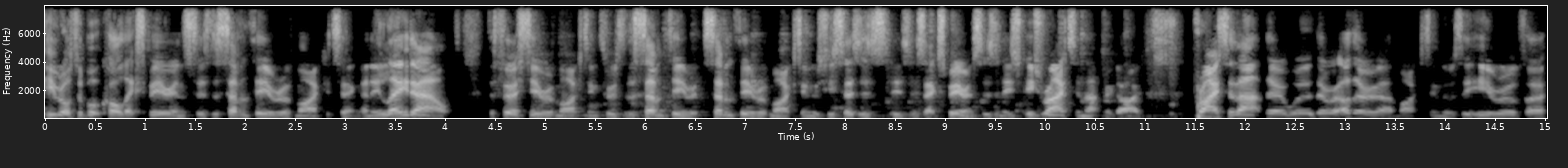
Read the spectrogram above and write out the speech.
he wrote a book called Experiences, the seventh era of marketing, and he laid out the first era of marketing through to the seventh era, seventh era of marketing, which he says is, is, is experiences, and he's, he's right in that regard. Prior to that, there were there were other uh, marketing. There was the era of uh,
